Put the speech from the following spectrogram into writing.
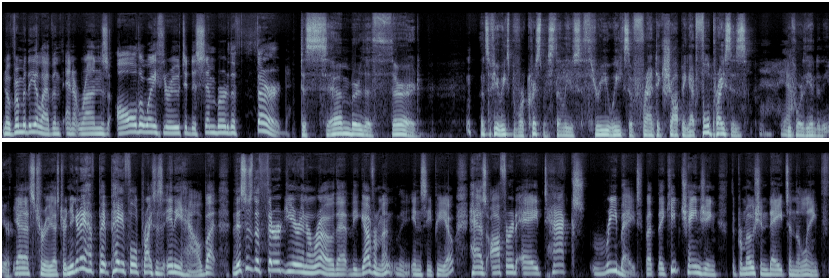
November the 11th, and it runs all the way through to December the 3rd. December the 3rd. That's a few weeks before Christmas. That leaves three weeks of frantic shopping at full prices yeah. before the end of the year. Yeah, that's true. That's true. And you're going to have to pay, pay, full prices anyhow. But this is the third year in a row that the government, the NCPO, has offered a tax rebate. But they keep changing the promotion dates and the length.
